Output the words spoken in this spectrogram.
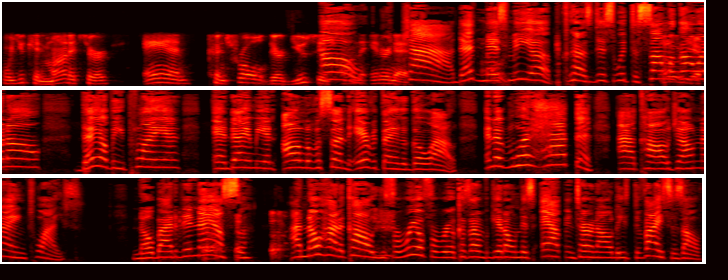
where you can monitor and control their usage oh, on the internet. Child, that oh, messed oh. me up because this with the summer oh, going yeah. on, they'll be playing and Dameon, all of a sudden everything will go out. And then what happened? I called your name twice. Nobody didn't answer. I know how to call you for real, for real, because I'm gonna get on this app and turn all these devices off.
